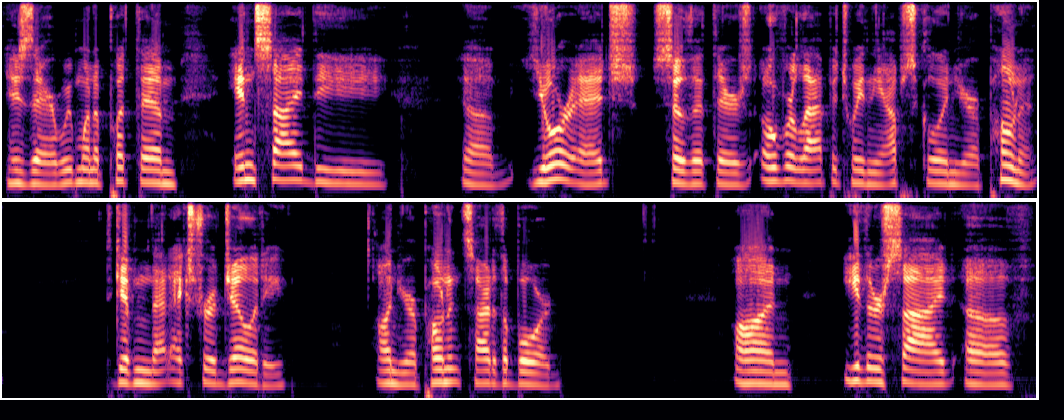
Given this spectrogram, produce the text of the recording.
is there. We want to put them inside the uh, your edge so that there's overlap between the obstacle and your opponent to give them that extra agility on your opponent's side of the board on either side of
